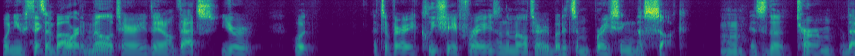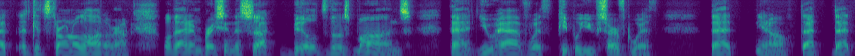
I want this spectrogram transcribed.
when you think It's about important. the military, you know, that's your what it's a very cliche phrase in the military, but it's embracing the suck. Mhm. Is the term that it gets thrown a lot around. Well, that embracing the suck builds those bonds that you have with people you've served with that, you know, that that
